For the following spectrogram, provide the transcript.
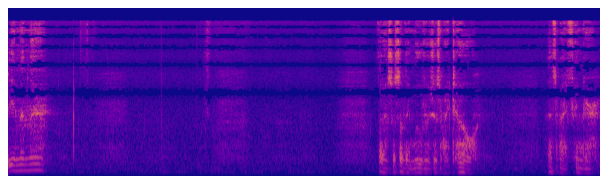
See him in there? Then I saw something move, it was just my toe. That's my finger.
